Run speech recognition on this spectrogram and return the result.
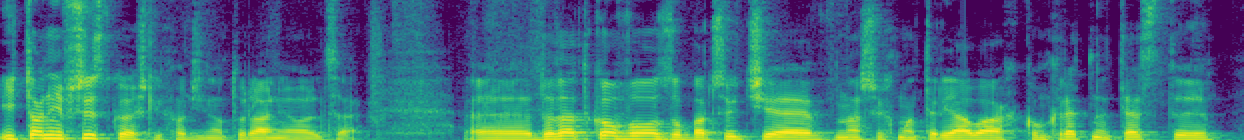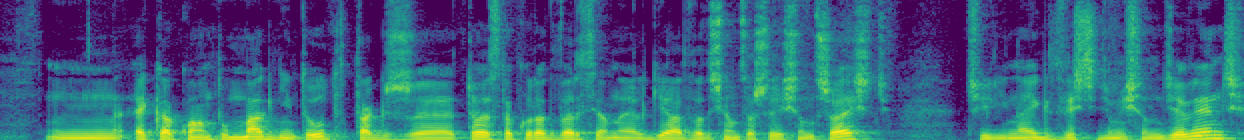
I to nie wszystko, jeśli chodzi naturalnie o LC. E, Dodatkowo zobaczycie w naszych materiałach konkretne testy mm, EK Quantum Magnitude, także to jest akurat wersja na LGA 2066, czyli na X299.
